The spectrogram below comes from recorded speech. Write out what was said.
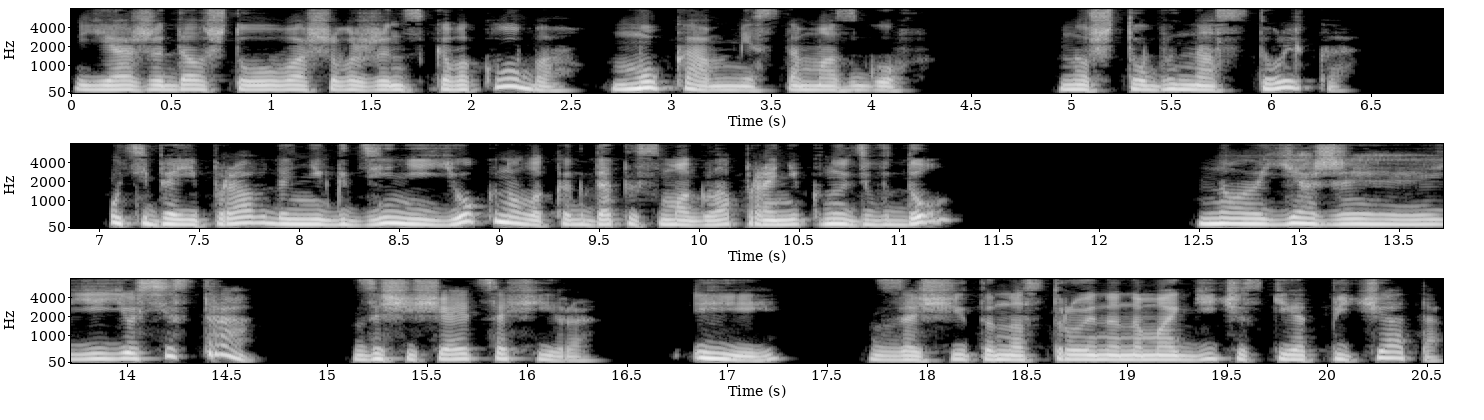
я ожидал, что у вашего женского клуба мука вместо мозгов. Но чтобы настолько... У тебя и правда нигде не ёкнуло, когда ты смогла проникнуть в дом? «Но я же ее сестра», — защищает Сафира. «И?» Защита настроена на магический отпечаток.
